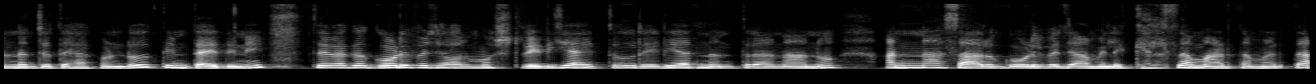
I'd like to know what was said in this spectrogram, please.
ಅನ್ನದ ಜೊತೆ ಹಾಕ್ಕೊಂಡು ತಿಂತಾಯಿದ್ದೀನಿ ಸೊ ಇವಾಗ ಗೋಳಿ ಬಜೆ ಆಲ್ಮೋಸ್ಟ್ ರೆಡಿ ಆಯಿತು. ರೆಡಿ ಆದ ನಂತರ ನಾನು ಅನ್ನ, ಸಾರು, ಗೋಳಿ ಬಜೆ ಆಮೇಲೆ ಕೆಲಸ ಮಾಡ್ತಾ ಮಾಡ್ತಾ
